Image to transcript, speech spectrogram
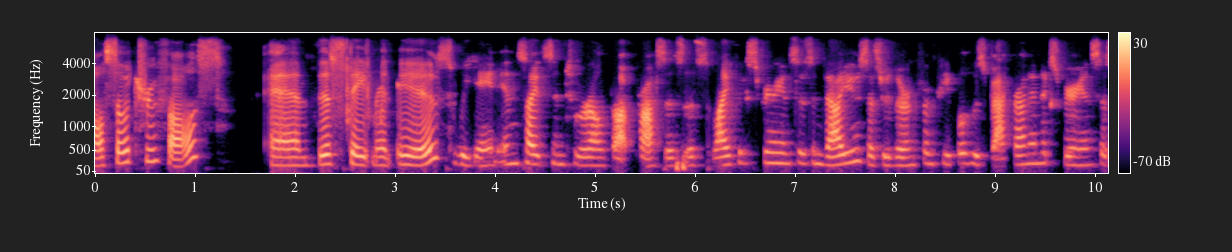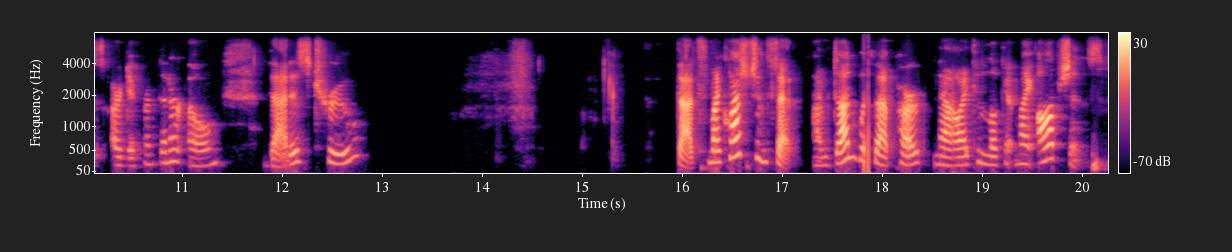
also a true false. And this statement is we gain insights into our own thought processes, life experiences, and values as we learn from people whose background and experiences are different than our own. That is true. That's my question set. I'm done with that part. Now I can look at my options.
